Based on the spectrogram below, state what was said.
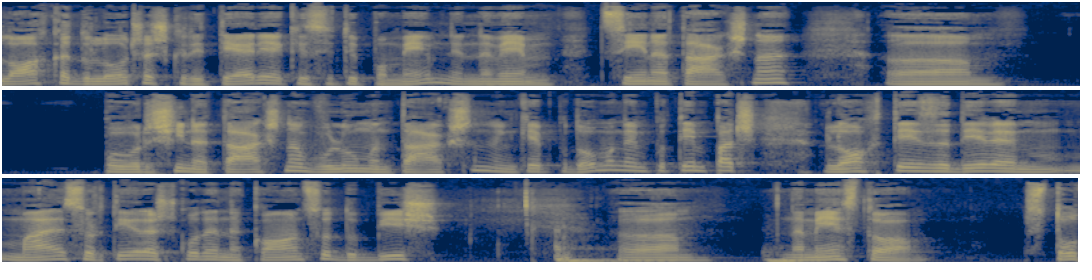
lahko določaš kriterije, ki so ti pomembni, ne vem, cena takšna, um, površina takšna, volumen takšen in kaj podobnega, in potem pač lahko te zadeve malo sortiraš, tako da na koncu dobiš um, na mesto 100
